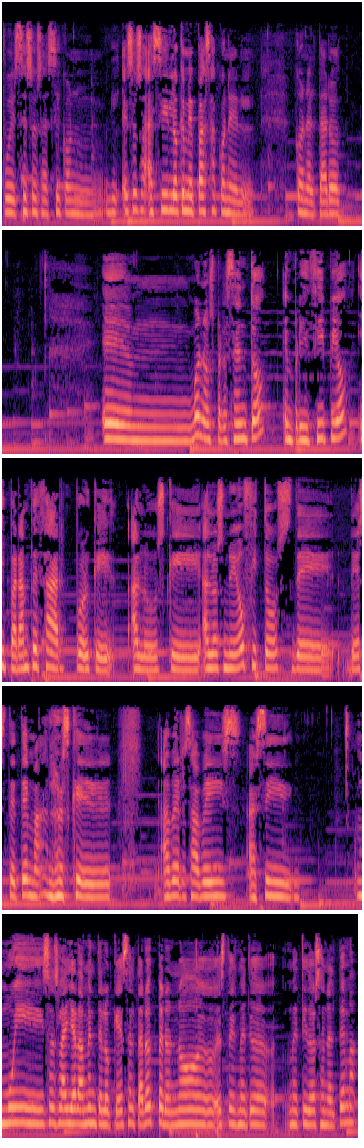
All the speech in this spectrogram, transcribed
Pues eso es así con eso es así lo que me pasa con el con el tarot. Em, bueno, os presento en principio y para empezar, porque a los que a los neófitos de, este tema, los que, a ver, sabéis así muy soslayadamente lo que es el tarot, pero no estáis metidos en el tema,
